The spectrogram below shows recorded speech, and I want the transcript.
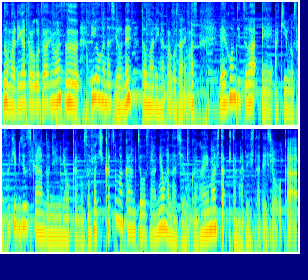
どうもありがとうございます。いいお話をねどうもありがとうございます、えー、本日は、えー、秋保の佐々木美術館人形館の佐々木勝間館長さんにお話を伺いました。いかがでしたでしょうか。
